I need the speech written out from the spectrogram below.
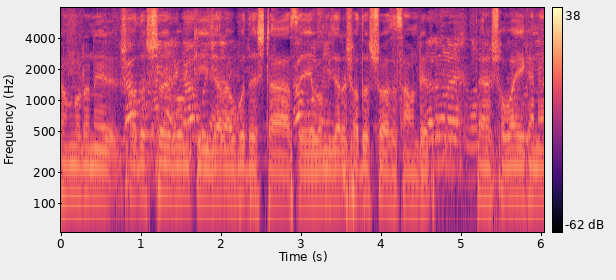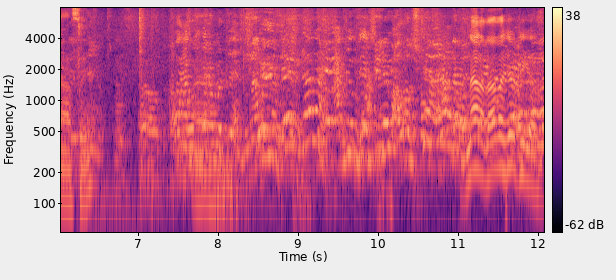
সংগঠনের সদস্য এবং কি যারা উপদেষ্টা আছে এবং যারা সদস্য আছে সাউন্ডের, তারা সবাই এখানে আছে। না না, দাদা সেটা ঠিক আছে।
